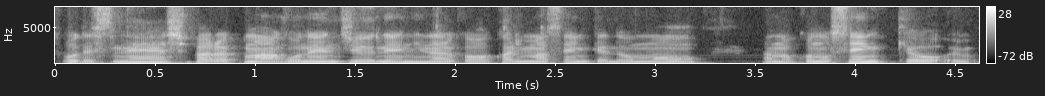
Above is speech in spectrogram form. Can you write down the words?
そうですね。しばらく、まあ、5年10年になるか分かりませんけどもあのこの選挙、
